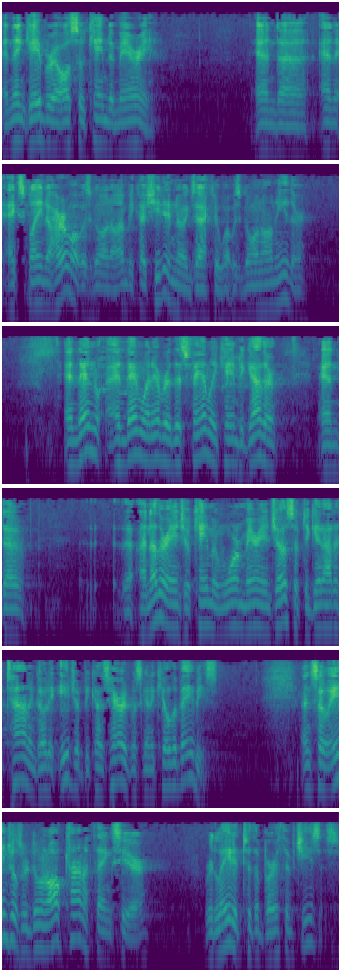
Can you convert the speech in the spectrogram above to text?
And then Gabriel also came to Mary and, uh, and explained to her what was going on because she didn't know exactly what was going on either. And then, and then whenever this family came together and uh, another angel came and warned Mary and Joseph to get out of town and go to Egypt because Herod was going to kill the babies. And so angels were doing all kind of things here related to the birth of Jesus.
